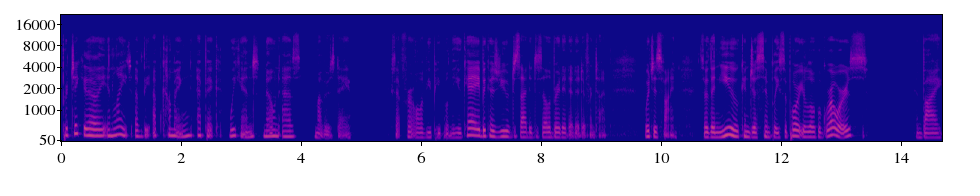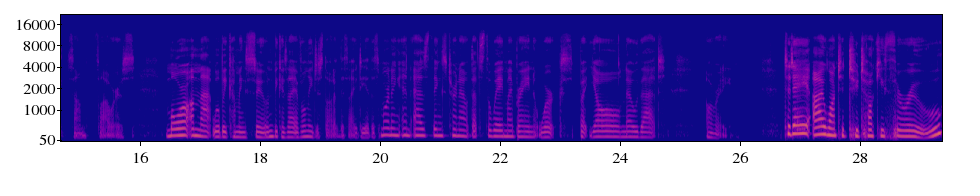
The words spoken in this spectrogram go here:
particularly in light of the upcoming epic weekend known as Mother's Day. Except for all of you people in the UK because you've decided to celebrate it at a different time, which is fine. So then you can just simply support your local growers and buy some flowers. More on that will be coming soon because I have only just thought of this idea this morning, and as things turn out, that's the way my brain works. But y'all know that already. Today, I wanted to talk you through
